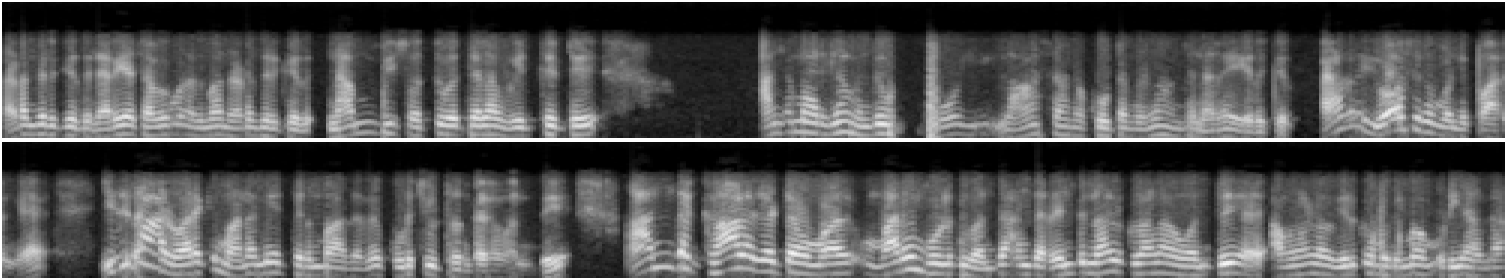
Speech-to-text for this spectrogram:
நடந்திருக்குது நிறைய சமூகம் அது மாதிரி நடந்திருக்குது நம்பி சொத்து சொத்துவத்தெல்லாம் வித்துட்டு அந்த மாதிரிலாம் வந்து போய் லாஸ் ஆன கூட்டங்கள்லாம் வந்து நிறைய இருக்குது அதாவது யோசனை பண்ணி பாருங்க. இது நாள் வரைக்கும் மனமே திரும்பாதவன் குடிச்சுட்டு இருந்தவன் வந்து அந்த காலகட்டம் வரும் பொழுது வந்து அந்த ரெண்டு நாளுக்குள்ளால வந்து அவனால இருக்க முடியுமா? முடியாதா?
